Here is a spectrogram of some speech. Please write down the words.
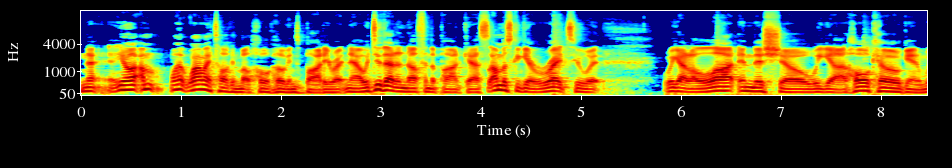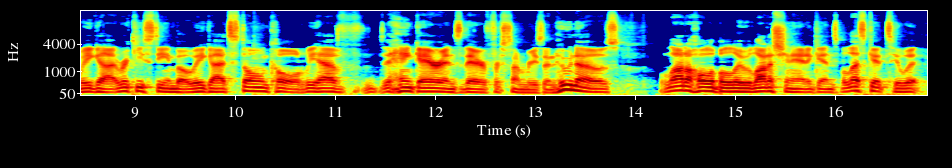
you know, I'm why, why, am I talking about Hulk Hogan's body right now? We do that enough in the podcast. So I'm just gonna get right to it. We got a lot in this show. We got Hulk Hogan, we got Ricky Steamboat, we got Stone Cold, we have Hank Aaron's there for some reason. Who knows? A lot of hullabaloo, a lot of shenanigans, but let's get to it.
